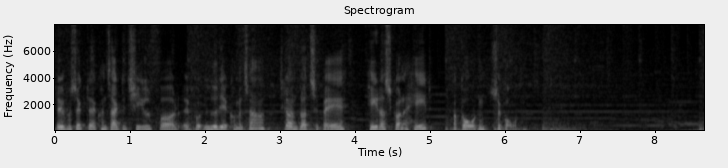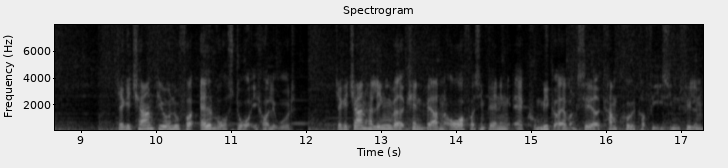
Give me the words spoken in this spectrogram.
Da vi forsøgte at kontakte Thiel for at øh, få yderligere kommentarer, skrev han blot tilbage, haters gonna hate, og går den, så går den. Jackie Chan bliver nu for alvor stor i Hollywood. Jackie Chan har længe været kendt verden over for sin blanding af komik og avanceret kampkoreografi i sine film.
